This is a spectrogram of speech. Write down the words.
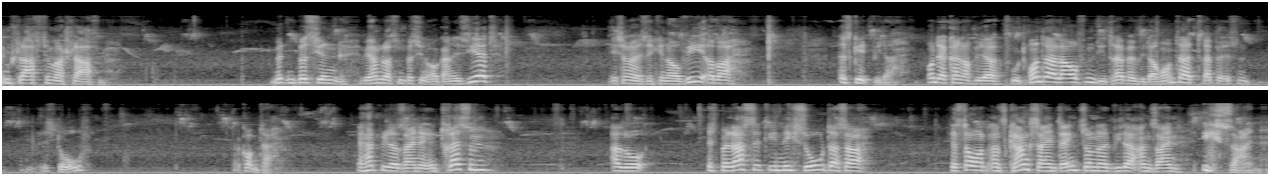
im Schlafzimmer schlafen. Mit ein bisschen, wir haben das ein bisschen organisiert. Ich sage jetzt nicht genau wie, aber es geht wieder. Und er kann auch wieder gut runterlaufen, die Treppe wieder runter. Treppe ist, ein, ist doof. Da kommt er. Er hat wieder seine Interessen. Also es belastet ihn nicht so, dass er jetzt dauernd ans Kranksein denkt, sondern wieder an sein Ich-Sein.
